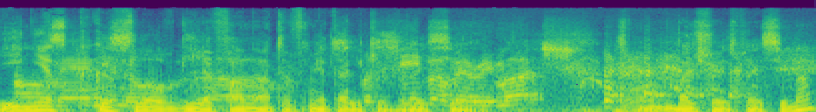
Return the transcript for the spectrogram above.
И несколько слов для фанатов Металлики в России. Большое спасибо.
